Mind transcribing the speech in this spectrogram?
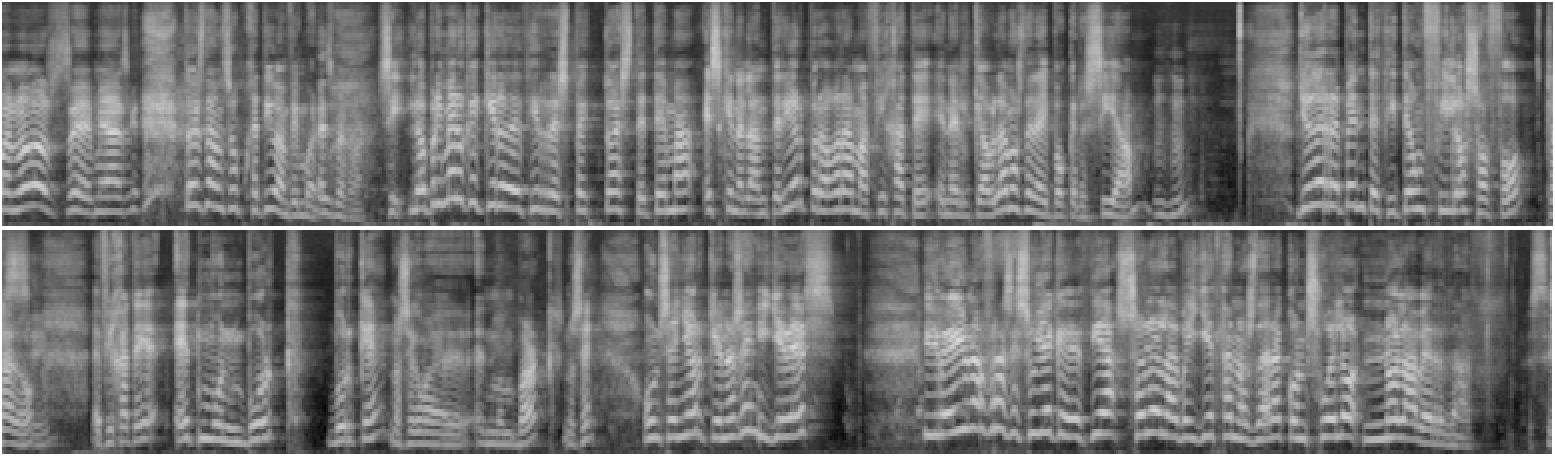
bueno, no lo sé, mira, es que todo es tan subjetivo, en fin, bueno. Es verdad. Sí, lo primero que quiero decir respecto a este tema es que en el anterior programa, fíjate, en el que hablamos de la hipocresía, yo de repente cité a un filósofo, claro, Sí. eh, fíjate, Edmund Burke, Burke, no sé cómo, Edmund Burke, no sé, un señor que no sé ni quién es, y leí una frase suya que decía, solo la belleza nos dará consuelo, no la verdad. Sí.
